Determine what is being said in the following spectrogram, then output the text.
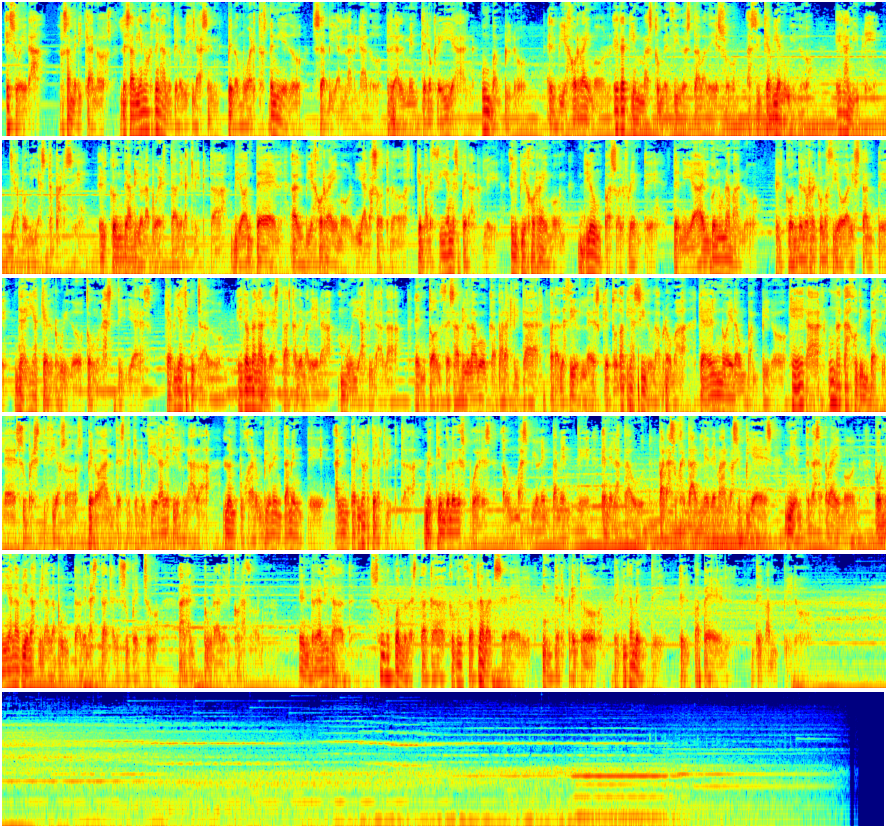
eso era. Los americanos les habían ordenado que lo vigilasen, pero muertos de miedo se habían largado. Realmente lo creían. Un vampiro. El viejo Raymond era quien más convencido estaba de eso, así que habían huido. Era libre, ya podía escaparse. El conde abrió la puerta de la cripta. Vio ante él al viejo Raymond y a los otros, que parecían esperarle. El viejo Raymond dio un paso al frente. Tenía algo en una mano. El conde lo reconoció al instante, de ahí aquel ruido como de astillas que había escuchado. Era una larga estaca de madera muy afilada. Entonces abrió la boca para gritar, para decirles que todo había sido una broma, que él no era un vampiro, que eran un atajo de imbéciles supersticiosos. Pero antes de que pudiera decir nada, lo empujaron violentamente al interior de la cripta, metiéndole después aún más violentamente en el ataúd para sujetarle de manos y pies, mientras Raymond ponía la bien afilada punta de la estaca en su pecho a la altura del corazón. En realidad, solo cuando la estaca comenzó a clavarse en él, interpretó debidamente el papel de vampiro.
